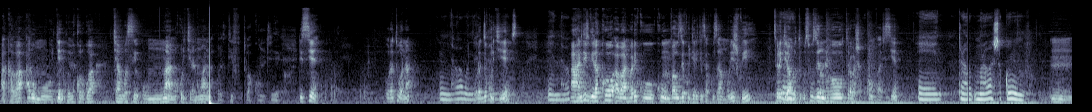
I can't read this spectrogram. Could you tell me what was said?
akaba ari umugenerwabikorwa cyangwa se umwana ukurikiranwa na collectif tubakunde. Lucien uratubona? Uradukurikiye? Aha ndibwira ko abantu bari kukumva uze kugerageza kuzamura ijwi. Turagira ngo tugusubize noneho turabasha kukumva Eh, tura- murabasha kunyumva Mm.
